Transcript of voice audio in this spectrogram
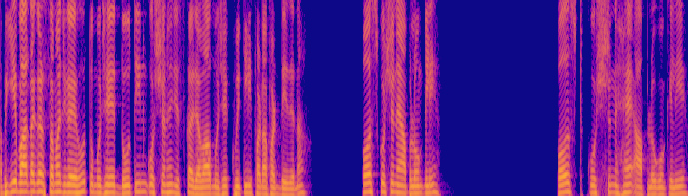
अब ये बात अगर समझ गए हो तो मुझे दो तीन क्वेश्चन है जिसका जवाब मुझे क्विकली फटाफट दे देना। फ़र्स्ट क्वेश्चन है आप लोगों के लिए। फ़र्स्ट क्वेश्चन है आप लोगों के लिए।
